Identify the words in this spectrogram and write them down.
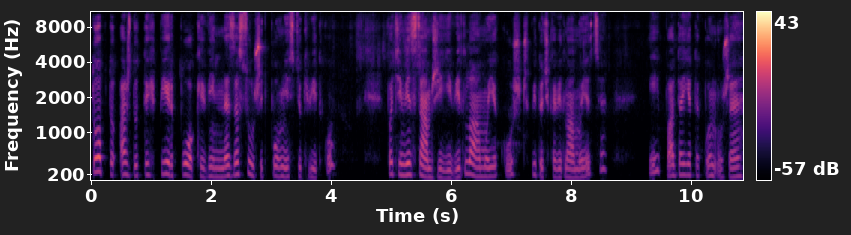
Тобто, аж до тих пір, поки він не засушить повністю квітку, потім він сам ж її відламує, кущ, квіточка відламується і падає таким уже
